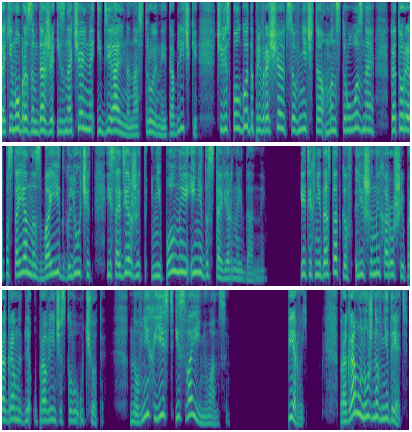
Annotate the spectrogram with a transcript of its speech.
Таким образом, даже изначально идеально настроенные таблички через полгода превращаются в нечто монструозное, которое постоянно сбоит, глючит и содержит неполные и недостоверные данные. Этих недостатков лишены хорошие программы для управленческого учета, но в них есть и свои нюансы. Первый. Программу нужно внедрять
